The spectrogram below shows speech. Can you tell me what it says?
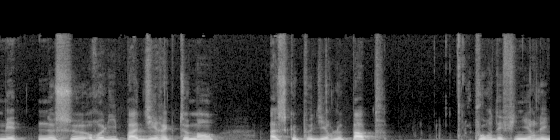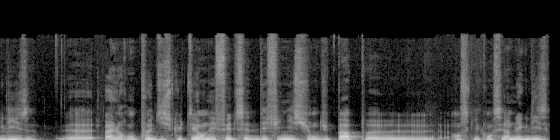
mais ne se relie pas directement à ce que peut dire le pape pour définir l'Église. Euh, alors on peut discuter en effet de cette définition du pape en ce qui concerne l'Église,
